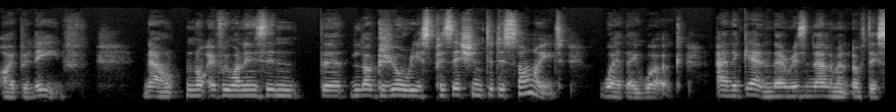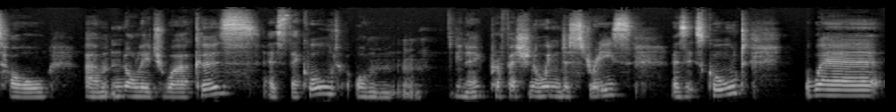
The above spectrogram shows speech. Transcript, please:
I believe. Now, not everyone is in the luxurious position to decide where they work. And again, there is an element of this whole um, knowledge workers, as they're called, on you know professional industries, as it's called, where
